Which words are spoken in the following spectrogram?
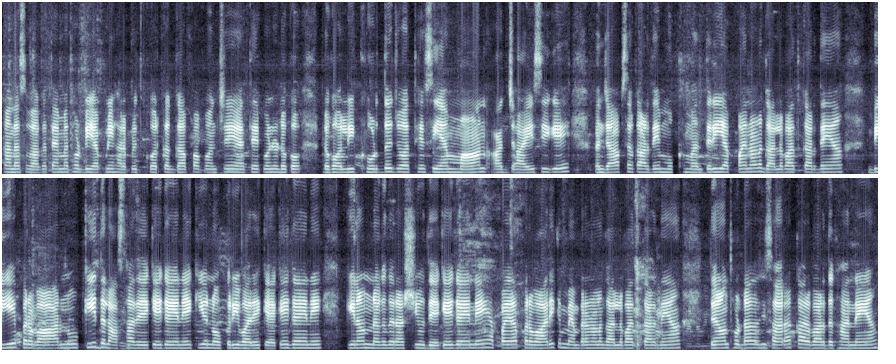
ਕਾਂ ਦਾ ਸਵਾਗਤ ਹੈ। ਮੈਂ ਤੁਹਾਡੀ ਆਪਣੀ ਹਰਪ੍ਰੀਤ ਕੌਰ ਕੱਗਾ ਆਪਾਂ ਪਹੁੰਚੇ ਹਾਂ। ਇੱਥੇ ਪਿੰਡ ਡਕੋ, ਡਕੌਲੀ ਖੁਰਦ ਜੋ ਇੱਥੇ ਸੀਐਮ ਮਾਨ ਅੱਜ ਆਏ ਸੀਗੇ। ਪੰਜਾਬ ਸਰਕਾਰ ਦੇ ਮੁੱਖ ਮੰਤਰੀ ਆਪਾਂ ਇਹਨਾਂ ਨਾਲ ਗੱਲਬਾਤ ਕਰਦੇ ਹਾਂ। ਵੀ ਇਹ ਪਰਿਵਾਰ ਨੂੰ ਕੀ ਦਿਲਾਸਾ ਦੇ ਕੇ ਗਏ ਨੇ, ਕੀ ਉਹ ਨੌਕਰੀ ਬਾਰੇ ਕਹਿ ਕੇ ਗਏ ਨੇ, ਕਿ ਇਹਨਾਂ ਨੂੰ ਨਗਦ ਰਾਸ਼ੀ ਉਹ ਦੇ ਕੇ ਗਏ ਨੇ। ਆਪਾਂ ਇਹ ਪਰਿਵਾਰਿਕ ਮੈਂਬਰਾਂ ਨਾਲ ਗੱਲਬਾਤ ਕਰਦੇ ਹਾਂ ਤੇ ਉਹਨਾਂ ਨੂੰ ਤੁਹਾਡਾ ਅਸੀਂ ਸਾਰਾ ਘਰ-ਬਾਰ ਦਿਖਾਣੇ ਹਾਂ।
